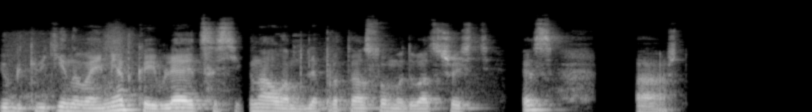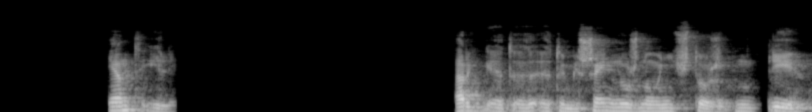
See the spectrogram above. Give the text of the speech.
Юбиквитиновая метка является сигналом для протеосомы 26С, а, что или эту, эту мишень нужно уничтожить. Внутри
